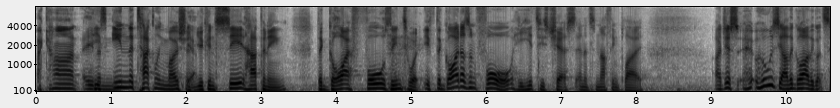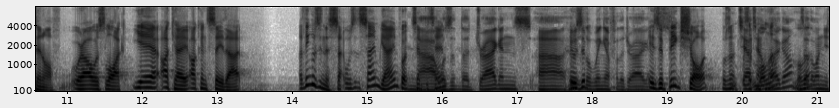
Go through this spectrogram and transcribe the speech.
I can't even. He's in the tackling motion. Yeah. You can see it happening. The guy falls into it. If the guy doesn't fall, he hits his chest and it's nothing play. I just who who was the other guy that got sent off? Where I was like, yeah, okay, I can see that. I think it was in the sa- was it the same game? Got sent to Nah, 10? was it the Dragons? Uh, who was was a- the winger for the Dragons? It was a big shot. Wasn't it Was it Tao Monga? Was that the one you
